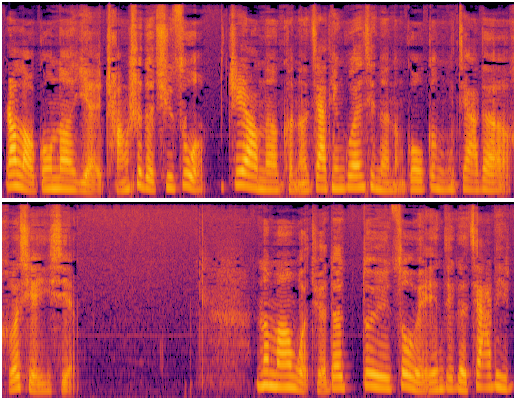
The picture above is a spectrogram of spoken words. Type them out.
让老公呢也尝试的去做，这样呢，可能家庭关系呢能够更加的和谐一些。那么，我觉得对作为这个家里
